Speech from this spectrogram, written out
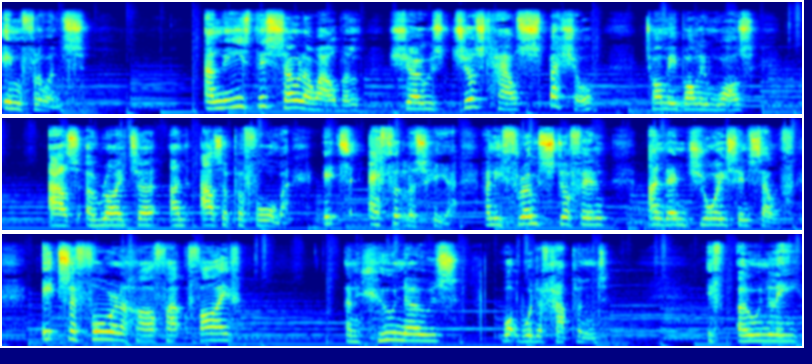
influence. And these this solo album shows just how special Tommy Bolin was as a writer and as a performer. It's effortless here, and he throws stuff in and enjoys himself. It's a four and a half out of five, and who knows what would have happened if only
